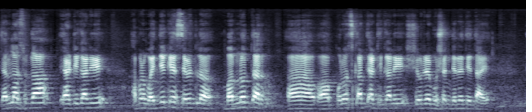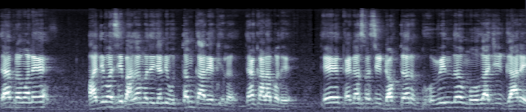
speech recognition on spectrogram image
त्यांना सुद्धा या ठिकाणी आपण वैद्यकीय सेवेतलं मरणोत्तर पुरस्कार त्या ठिकाणी शौर्यभूषण देण्यात येत आहे. त्याप्रमाणे आदिवासी भागामध्ये ज्यांनी उत्तम कार्य केलं त्या काळामध्ये ते कैलासवासी डॉक्टर गोविंद मोगाजी गारे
